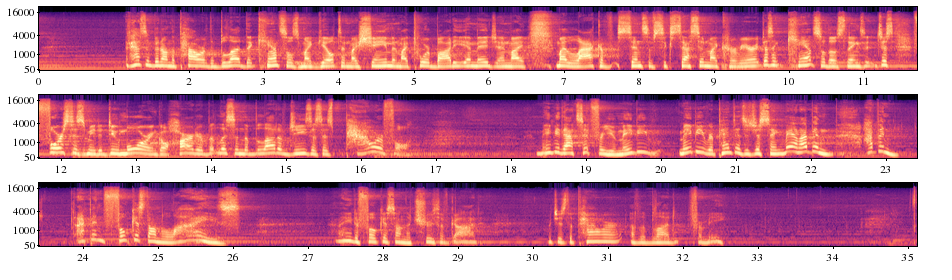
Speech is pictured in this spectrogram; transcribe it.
it hasn't been on the power of the blood that cancels my guilt and my shame and my poor body image and my, my lack of sense of success in my career. It doesn't cancel those things. It just forces me to do more and go harder. But listen, the blood of Jesus is powerful. Maybe that's it for you. Maybe, maybe repentance is just saying, man, I've been, I've been, I've been focused on lies. I need to focus on the truth of God which is the power of the blood for me.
